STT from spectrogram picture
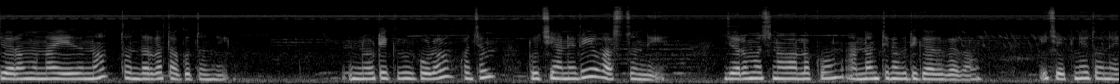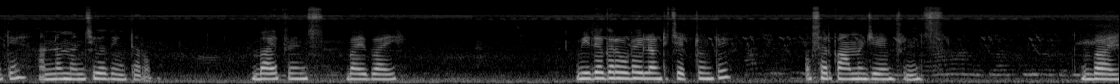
జ్వరం ఉన్నా ఏదన్నా తొందరగా తగ్గుతుంది. నోటికి కూడా కొంచెం రుచి అనేది వస్తుంది. జ్వరం వచ్చిన వాళ్ళకు అన్నం తినబుద్ధి కాదు కదా. ఈ చట్నీతోనైతే అన్నం మంచిగా తింటారు. Bye friends. Bye bye. మీ దగ్గర కూడా ఇలాంటి చెట్టు ఉంటే ఒకసారి కామెంట్ చేయండి ఫ్రెండ్స్. బాయ్.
